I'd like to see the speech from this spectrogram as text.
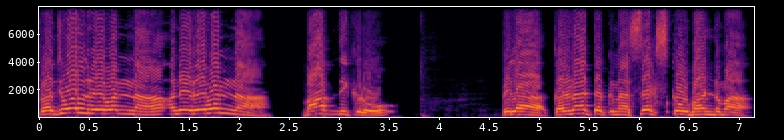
પ્રજ્વલ રેવન્ના અને રેવનના બાપ દીકરો પેલા કર્ણાટકના સેક્સ કૌભાંડમાં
